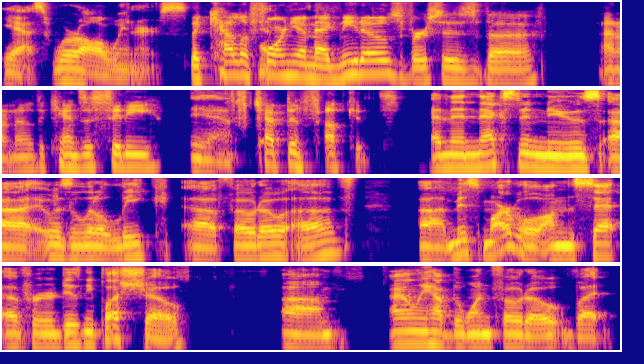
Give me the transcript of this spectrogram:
yes we're all winners The California Magnetos versus the I don't know the Kansas City yeah Captain Falcons. And then next in news, uh, it was a little leak uh, photo of uh, Miss Marvel on the set of her Disney Plus show. Um, I only have the one photo, but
